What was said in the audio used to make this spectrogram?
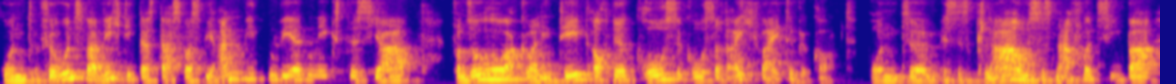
Und für uns war wichtig, dass das, was wir anbieten werden nächstes Jahr, von so hoher Qualität auch eine große, große Reichweite bekommt. Und äh, es ist klar und es ist nachvollziehbar,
